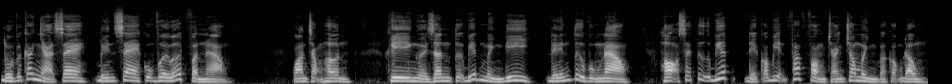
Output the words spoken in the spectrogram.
đối với các nhà xe, bến xe cũng vơi bớt phần nào. Quan trọng hơn, khi người dân tự biết mình đi đến từ vùng nào, họ sẽ tự biết để có biện pháp phòng tránh cho mình và cộng đồng.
